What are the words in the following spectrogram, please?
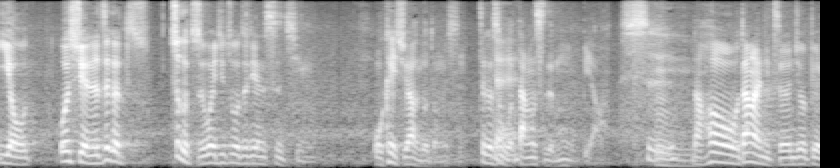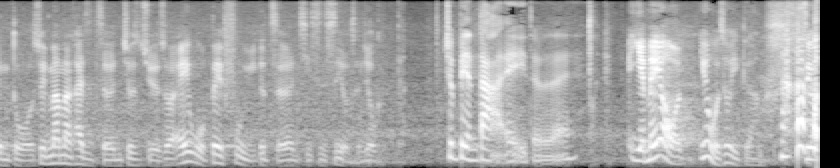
有我选择这个这个职位去做这件事情，我可以学到很多东西。这个是我当时的目标。是。然后当然你责任就变多，所以慢慢开始责任就是觉得说，哎，我被赋予一个责任，其实是有成就感的，就变大 A，对不对？也没有，因为我只有一个，只有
